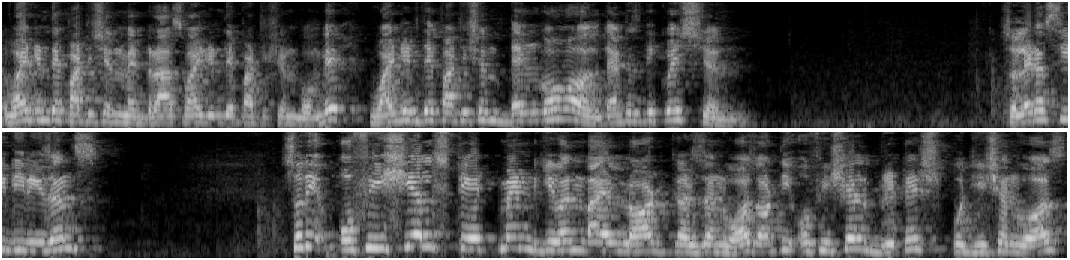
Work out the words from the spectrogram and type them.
Why didn't they partition Madras? Why didn't they partition Bombay? Why did they partition Bengal? That is the question. So let us see the reasons. So the official statement given by Lord Curzon was, or the official British position was,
